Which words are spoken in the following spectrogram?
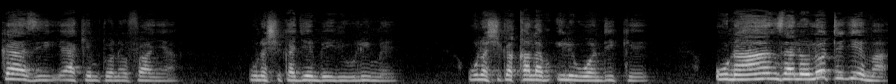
kazi yake mtu anayofanya unashika jembe ili ulime unashika kalamu ili uandike unaanza lolote jema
